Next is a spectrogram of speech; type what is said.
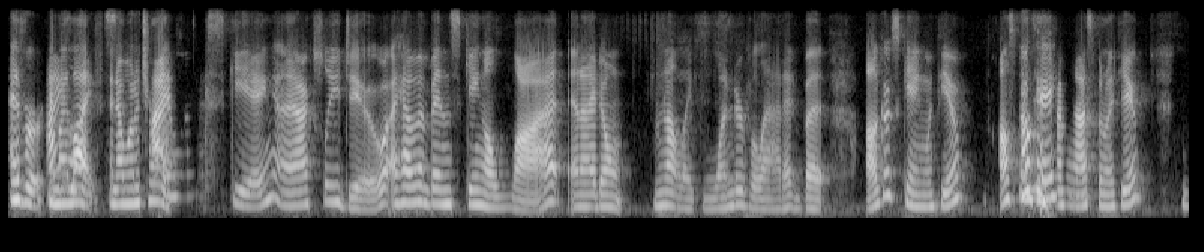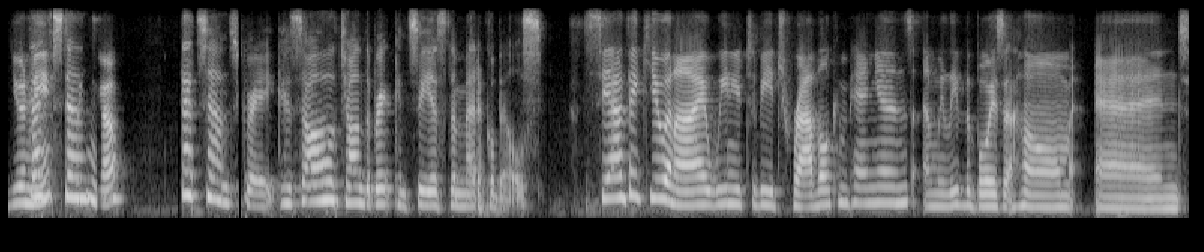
ever in I my like life, and I want to try I it. like skiing. I actually do. I haven't been skiing a lot and I don't I'm not like wonderful at it, but I'll go skiing with you. I'll spend Okay. some time in Aspen with you. You and That me. we sounds- can go. That sounds great because all Jon the Brit can see is the medical bills. See, I think you and I, we need to be travel companions and we leave the boys at home and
